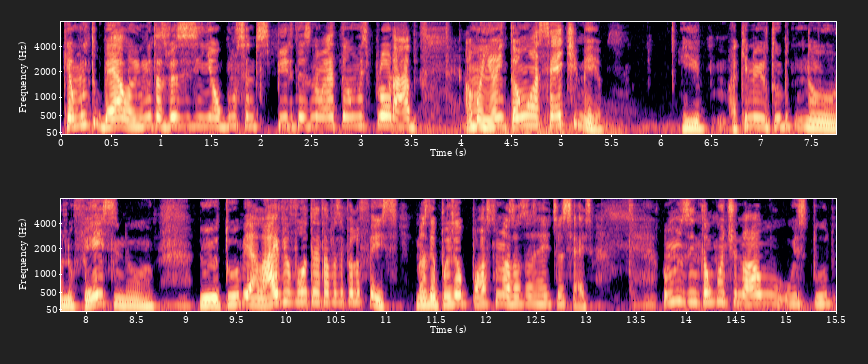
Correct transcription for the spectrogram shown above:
que é muito belo, e muitas vezes em alguns centros espíritas não é tão explorado. Amanhã, então, às sete e meia. E aqui no YouTube, no, no Face, no, no YouTube, a live eu vou tentar fazer pelo Face. Mas depois eu posto nas outras redes sociais. Vamos então continuar o, o estudo.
